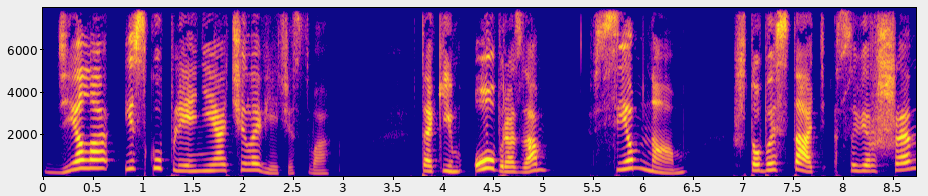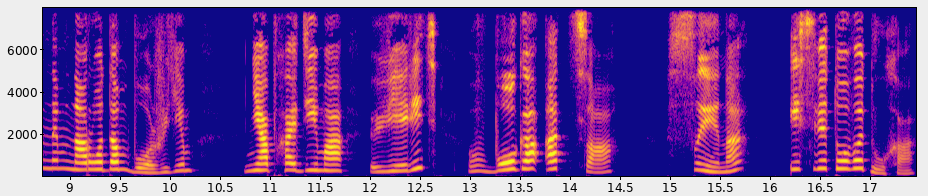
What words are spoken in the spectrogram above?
дело искупления человечества. Таким образом, всем нам, чтобы стать совершенным народом Божьим – необходимо верить в Бога Отца, Сына и Святого Духа.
